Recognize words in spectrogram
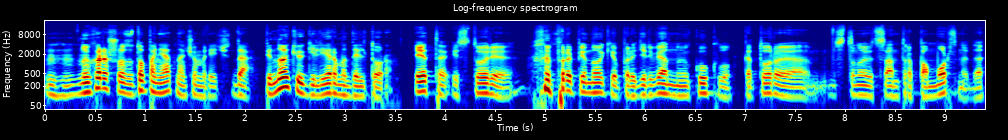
Мгм. Ну и хорошо, зато понятно, о чем речь. Да, Пиноккио Гильермо Дель Торо. Это история про Пиноккио, про деревянную куклу, которая становится антропоморфной, да,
